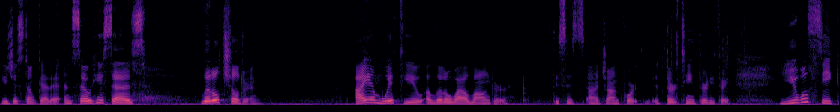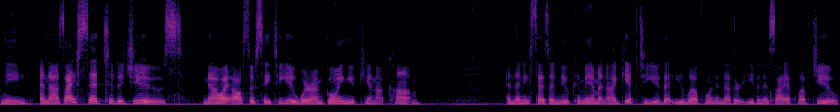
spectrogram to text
You just don't get it. And so he says, Little children, I am with you a little while longer. This is uh, John 4, 13 33. You will seek me, and as I said to the Jews, now I also say to you, where I'm going, you cannot come. And then he says, A new commandment I give to you, that you love one another, even as I have loved you,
